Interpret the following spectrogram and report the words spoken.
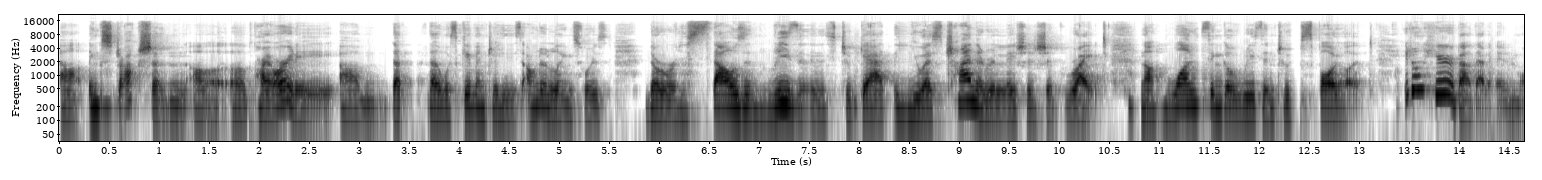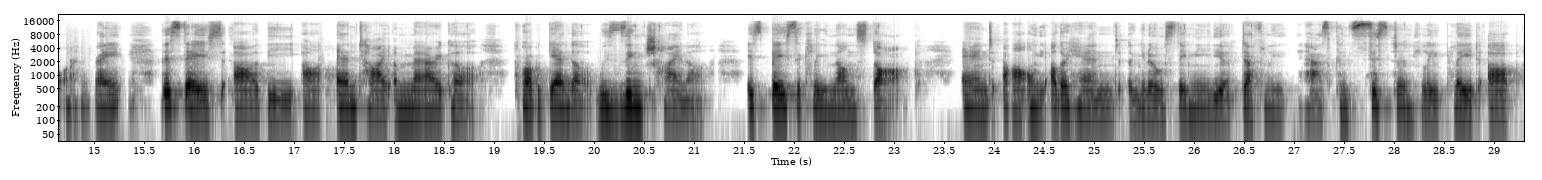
uh, instruction uh, uh, priority um, that that was given to his underlings was there were a thousand reasons to get the U.S.-China relationship right, not one single reason to spoil it. You don't hear about that anymore, mm-hmm. right? These days, uh, the uh, anti-America propaganda within China is basically nonstop. And uh, on the other hand, you know, state media definitely has consistently played up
